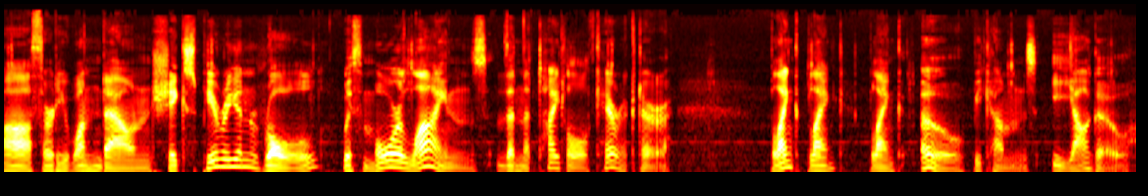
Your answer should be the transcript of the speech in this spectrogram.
Ah, 31 down. Shakespearean role with more lines than the title character. Blank blank blank O becomes Iago.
